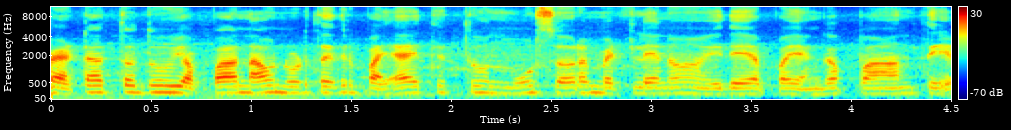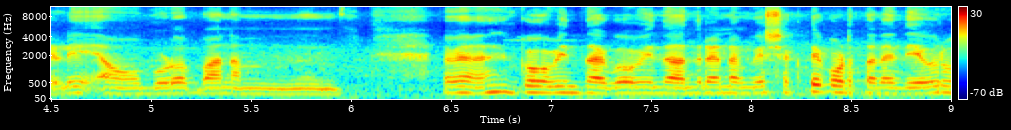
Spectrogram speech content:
ಬೆಟ್ಟ ಹತ್ತೋದು, ಯಪ್ಪ, ನಾವು ನೋಡ್ತಾ ಇದ್ರೆ ಭಯ ಆಯ್ತಿತ್ತು ಒಂದು ಮೂರು ಸಾವಿರ ಮೆಟ್ಲೇನೋ ಇದೆಯಪ್ಪ, ಹೆಂಗಪ್ಪ ಅಂತೇಳಿ ಅವ ಬಿಡಪ್ಪ ನಮ್ಮ ಗೋವಿಂದ ಗೋವಿಂದ ಅಂದರೆ ನಮಗೆ ಶಕ್ತಿ ಕೊಡ್ತಾನೆ ದೇವರು,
